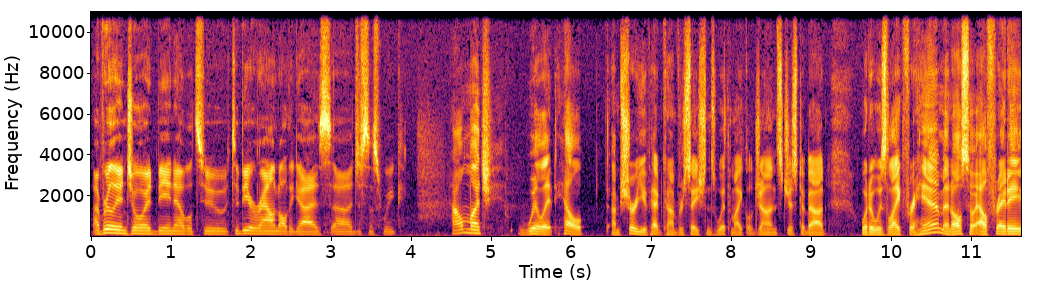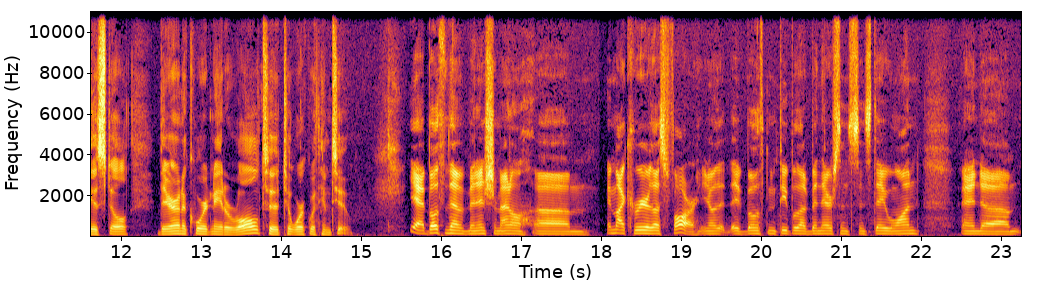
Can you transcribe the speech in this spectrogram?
I've really enjoyed being able to to be around all the guys uh, just this week. How much will it help I'm sure you've had conversations with Michael Johns just about what it was like for him, and also Al Freire is still there in a coordinator role to to work with him too. Yeah, both of them have been instrumental um, in my career thus far. You know, they've both been people that have been there since since day one, and um,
